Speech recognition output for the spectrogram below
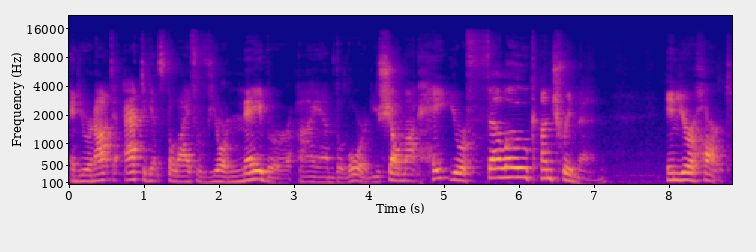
And you are not to act against the life of your neighbor. I am the Lord. You shall not hate your fellow countrymen in your heart.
